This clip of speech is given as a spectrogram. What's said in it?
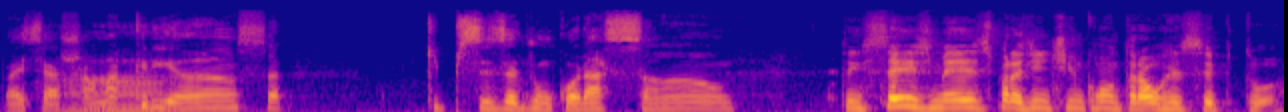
Vai se achar ah. uma criança que precisa de um coração. Tem seis meses para a gente encontrar o receptor.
